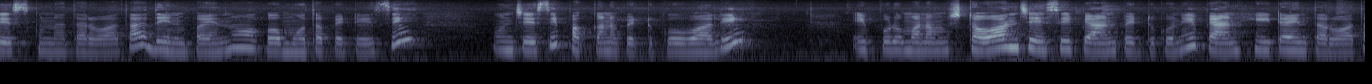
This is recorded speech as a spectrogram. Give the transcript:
చేసుకున్న తర్వాత దీనిపైన ఒక మూత పెట్టేసి ఉంచేసి పక్కన పెట్టుకోవాలి. ఇప్పుడు మనం స్టవ్ ఆన్ చేసి ప్యాన్ పెట్టుకొని ప్యాన్ హీట్ అయిన తర్వాత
